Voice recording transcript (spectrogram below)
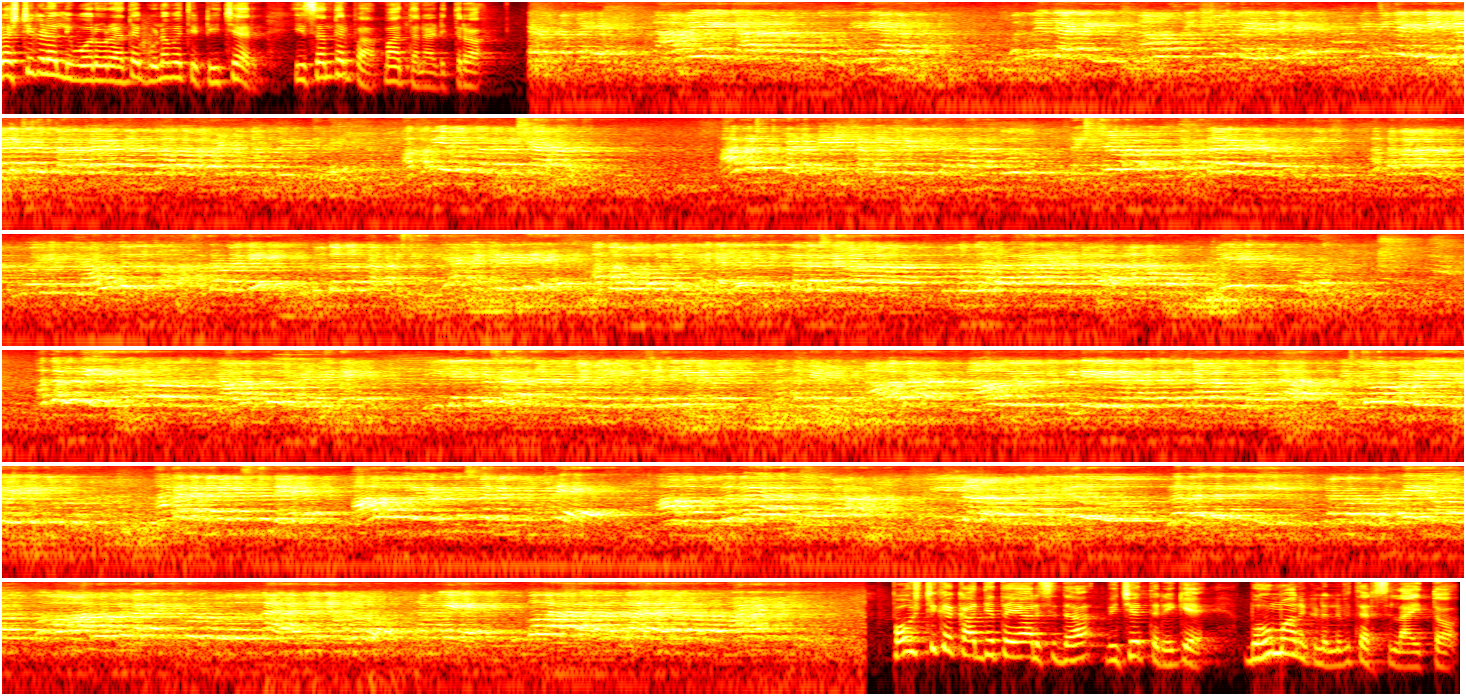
ಟ್ರಸ್ಟಿಗಳಲ್ಲಿ ಓರ್ವರಾದ ಗುಣವತಿ ಟೀಚರ್ ಈ ಸಂದರ್ಭ ಮಾತನಾಡಿದರು. ಪೌಷ್ಟಿಕ ಖಾದ್ಯ ತಯಾರಿಸಿದ ವಿಜೇತರಿಗೆ ಬಹುಮಾನಗಳನ್ನು ವಿತರಿಸಲಾಯಿತು.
